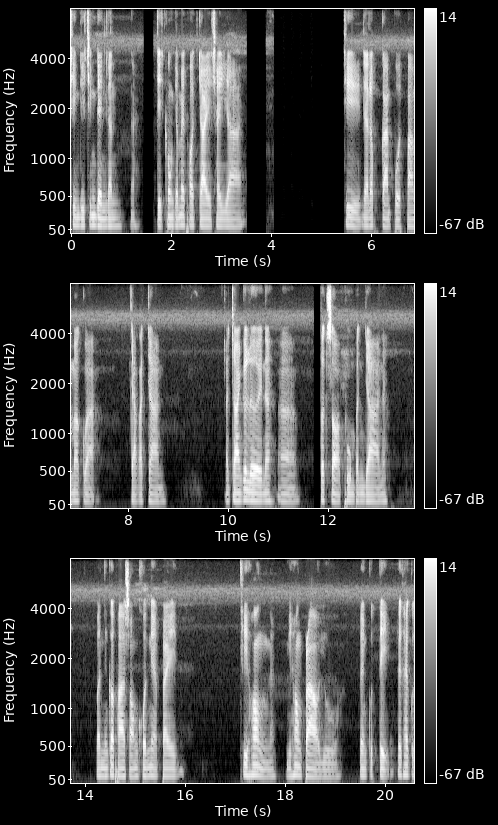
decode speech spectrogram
ชิงดีชิงเด่นกันนะจิตคงจะไม่พอใจชัยยา ที่ได้รับการปวดปามากกว่าจากอาจารย์ อาจารย์ก็เลยนะทดสอบภูมิปัญญานะวันหนึ่งก็พาสองคนเนี่ยไปที่ห้องนะมีห้องเปล่าอยู่ เป็นกุฏิคล้ายๆกุ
